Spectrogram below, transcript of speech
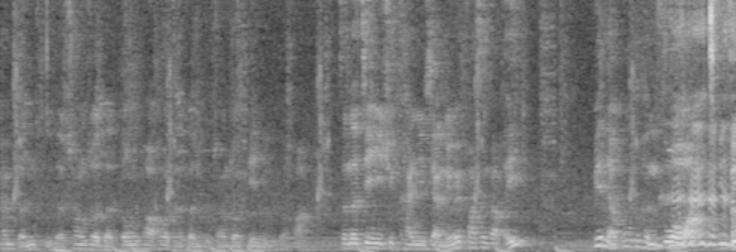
看本土的创作的动画或者是本土创作电影的话，真的建议去看一下，你会发现到，哎。变了不很多，已经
